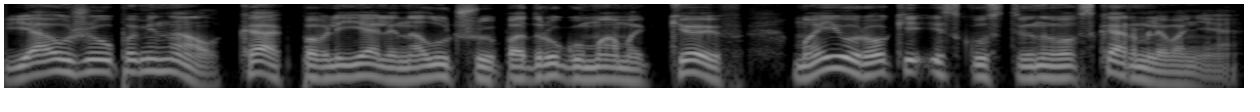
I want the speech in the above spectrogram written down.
Я уже упоминал, как повлияли на лучшую подругу мамы Кёев мои уроки искусственного вскармливания.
